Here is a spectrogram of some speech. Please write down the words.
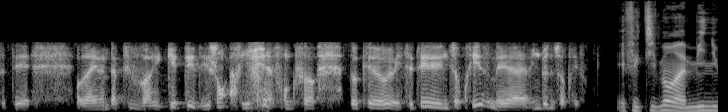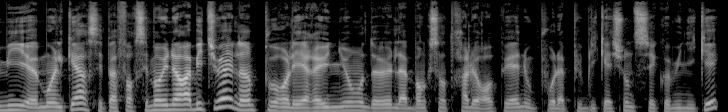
c'était, on n'avait même pas pu voir guetter des gens arriver à Francfort. Donc oui, c'était une surprise, mais une bonne surprise. Effectivement, à minuit euh, moins le quart, c'est pas forcément une heure habituelle hein, pour les réunions de la Banque Centrale Européenne ou pour la publication de ces communiqués.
